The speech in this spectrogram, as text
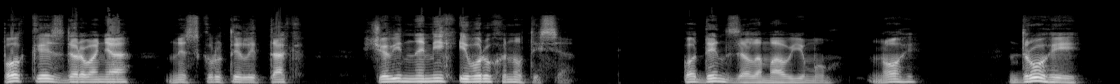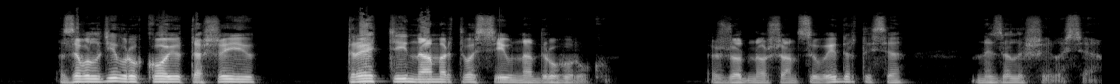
поки здоровання не скрутили так, що він не міг і ворухнутися. Один заламав йому ноги, другий заволодів рукою та шиєю, третій намертво сів на другу руку. Жодного шансу видертися не залишилося.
